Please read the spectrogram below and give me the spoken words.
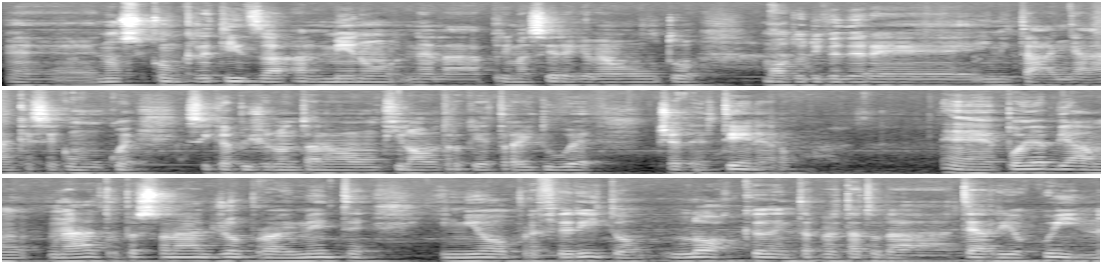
eh, non, si concretizza almeno nella prima serie che abbiamo avuto modo di vedere in Italia anche se comunque si capisce lontano un chilometro che tra i due c'è del tenero. Eh, poi abbiamo un altro personaggio, probabilmente il mio preferito, Locke, interpretato da Terry O'Quinn.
